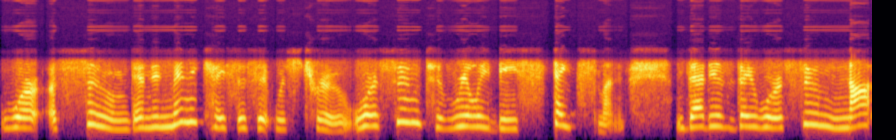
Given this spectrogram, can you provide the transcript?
were assumed, and in many cases it was true, were assumed to really be statesmen. That is, they were assumed not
